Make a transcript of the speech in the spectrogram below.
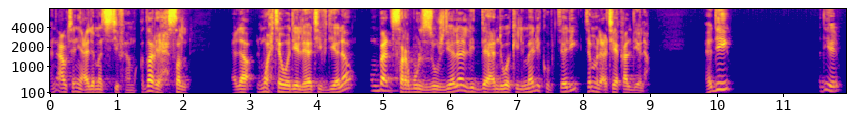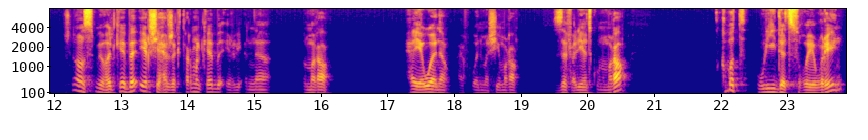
هنا عاوتاني علامات استفهام قدر يحصل على المحتوى ديال الهاتف ديالها. ومن بعد صربوا للزوج ديالها اللي دا عند وكيل الملك وبالتالي تم الاعتقال ديالها. هذه هذه شنو نسميوها؟ الكبائر شي حاجة أكثر من الكبائر لأن المرأة حيوانة عفوا ماشي مرأة. بزاف عليها تكون مرأة. تقبط وليدات صغيورين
